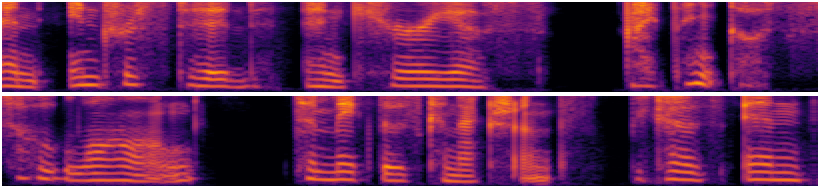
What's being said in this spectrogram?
and interested and curious, I think goes so long to make those connections because in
